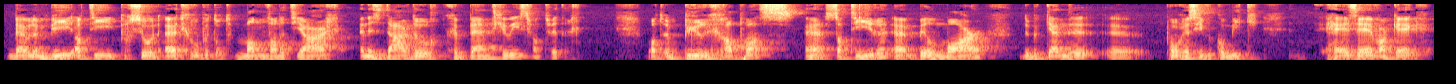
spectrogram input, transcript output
Babylon B had die persoon uitgeroepen tot man van het jaar en is daardoor geband geweest van Twitter. Wat een pure grap was, hè, satire. Hè. Bill Maher, de bekende uh, progressieve komiek, hij zei van kijk,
